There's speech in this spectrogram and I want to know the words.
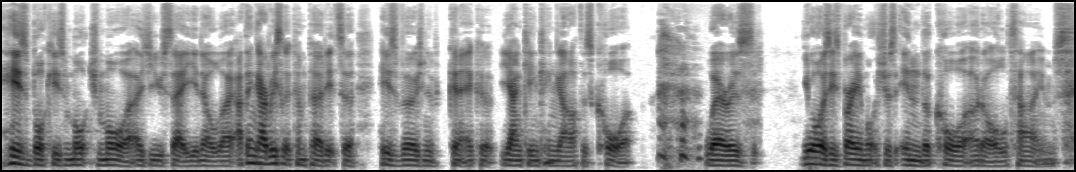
his book is much more as you say you know like i think i recently compared it to his version of connecticut yankee king arthur's court whereas yours is very much just in the court at all times.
